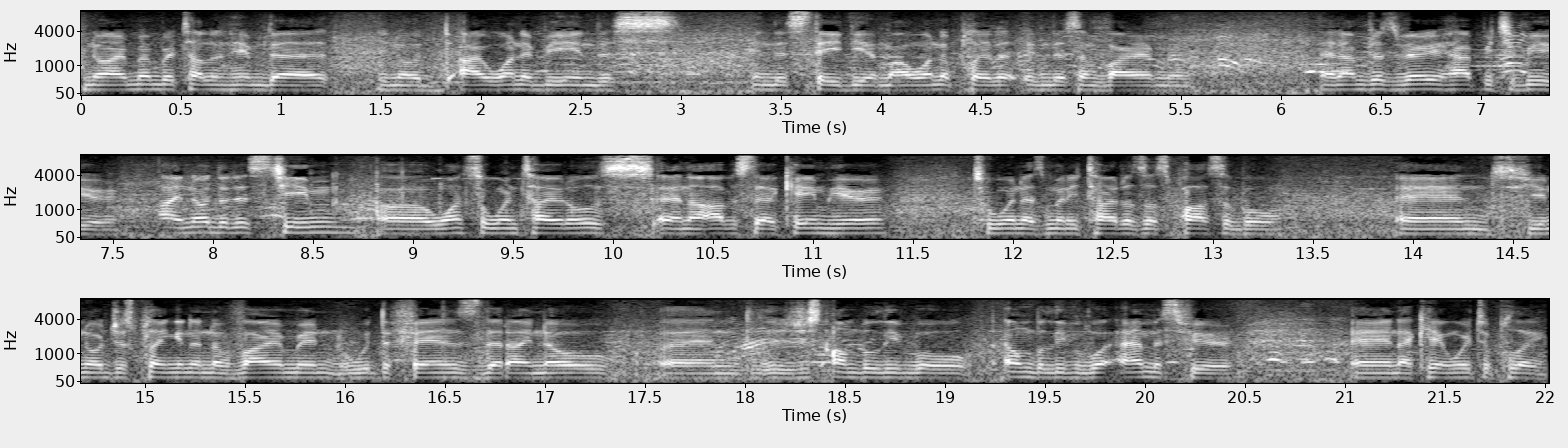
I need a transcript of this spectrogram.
you know, I remember telling him that you know I want to be in this in this stadium. I want to play in this environment and I'm just very happy to be here. I know that this team uh, wants to win titles, and obviously I came here to win as many titles as possible. And you know, just playing in an environment with the fans that I know, and it's just unbelievable, unbelievable atmosphere, and I can't wait to play.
